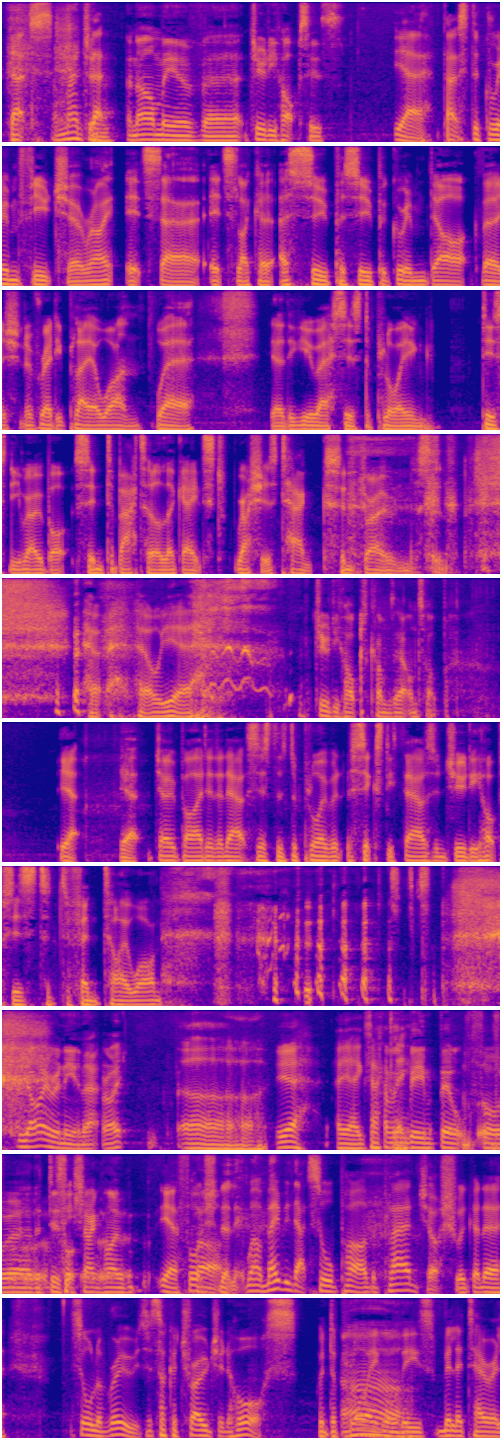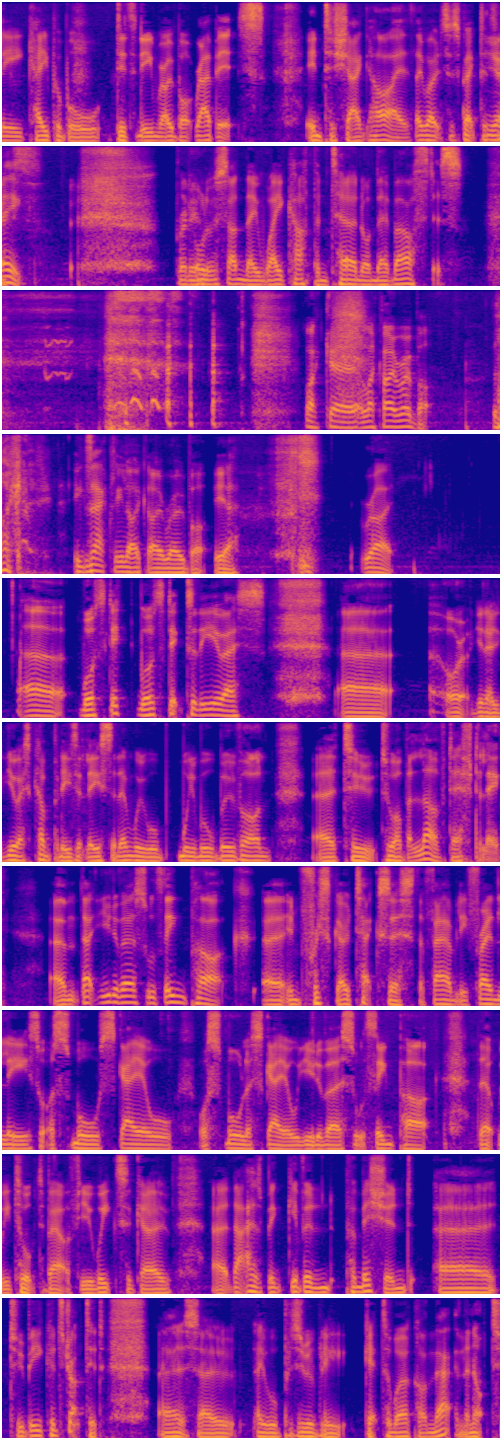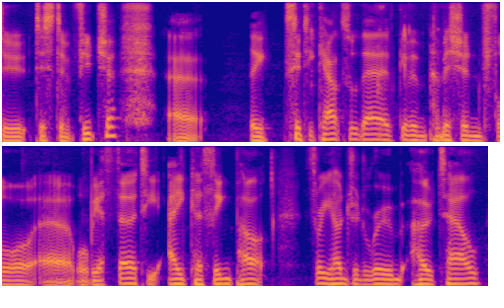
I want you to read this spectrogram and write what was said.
that's imagine that, an army of uh, Judy Hopses yeah, that's the grim future, right? It's uh, it's like a, a super super grim dark version of Ready Player One, where you know, the US is deploying Disney robots into battle against Russia's tanks and drones. and hell, hell yeah, Judy Hopps comes out on top. Yeah. Yeah, Joe Biden announces the deployment of 60,000 Judy Hoppses to defend Taiwan. the irony of that, right? Uh, yeah, yeah, exactly. Having been built for uh, the Disney for, Shanghai. Yeah, fortunately. Park. Well, maybe that's all part of the plan, Josh. We're gonna. It's all a ruse. It's like a Trojan horse. We're deploying oh. all ah. these militarily capable Disney robot rabbits into Shanghai. They won't suspect a yes. thing. Brilliant. All of a sudden, they wake up and turn on their masters. like uh, like iRobot. Like exactly like iRobot. Yeah. right. Uh, we'll stick we'll stick to the US, uh, or you know US companies at least, and then we will we will move on uh, to to our beloved Efteling. Um, that Universal theme park uh, in Frisco, Texas, the family friendly sort of small scale or smaller scale Universal theme park that we talked about a few weeks ago, uh, that has been given permission uh, to be constructed. Uh, so they will presumably get to work on that in the not too distant future uh, the city council there have given permission for uh, what will be a 30 acre theme park 300 room hotel.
